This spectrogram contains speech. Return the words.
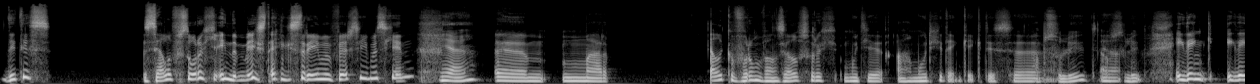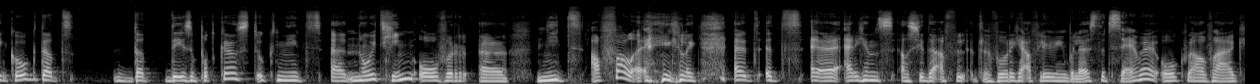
dit is zelfzorg in de meest extreme versie misschien. Ja. Um, maar elke vorm van zelfzorg moet je aanmoedigen, denk ik. Dus, uh, absoluut, absoluut. Ik, denk, ik denk ook dat dat deze podcast ook niet, uh, nooit ging over uh, niet afvallen, eigenlijk. Het, het, uh, ergens, als je de, de, vorige aflevering beluistert, zijn wij ook wel vaak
